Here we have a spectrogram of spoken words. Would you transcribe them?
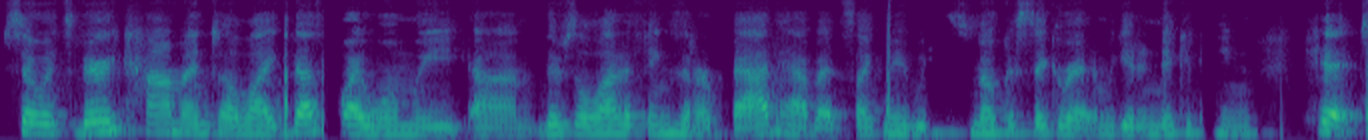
So it's very common to, like, that's why when we, um, there's a lot of things that are bad habits, like maybe we smoke a cigarette and we get a nicotine hit.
